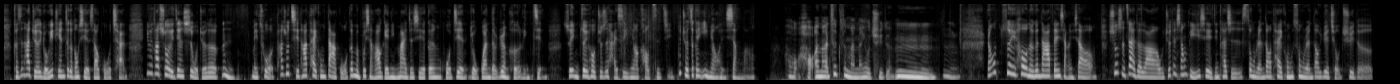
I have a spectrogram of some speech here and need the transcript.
可是他觉得有一天这个东西也是要国产，因为他说了一件事，我觉得嗯没错，他说其他太空大国根本不想要给你卖这些跟火箭有关的任何零件，所以你最后就是还是一定要靠自己。不觉得这跟疫苗很像吗？哦，好，哎妈，这个蛮蛮有趣的，嗯嗯。然后最后呢，跟大家分享一下哦。说实在的啦，我觉得相比一些已经开始送人到太空、送人到月球去的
